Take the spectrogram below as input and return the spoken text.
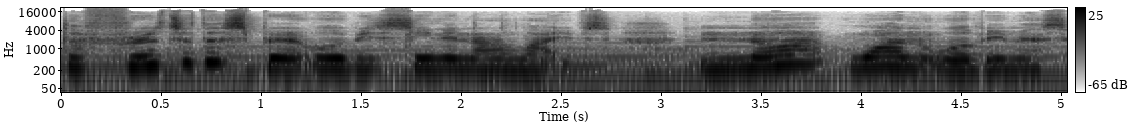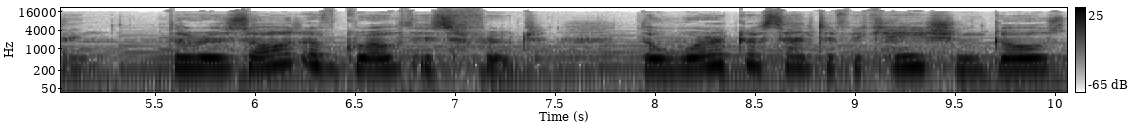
the fruits of the Spirit will be seen in our lives. Not one will be missing. The result of growth is fruit. The work of sanctification goes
